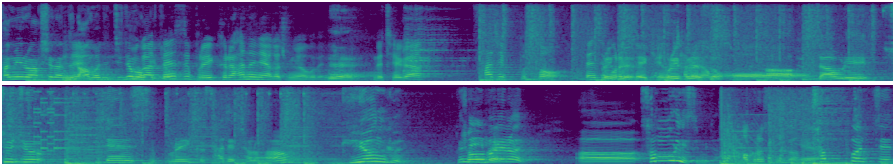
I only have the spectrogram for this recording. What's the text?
3위는 확실한데 이제 나머지는 누가 찢어먹기죠. 댄스 브레이크를 하느냐가 중요하거든요. 예. 근데 제가 40부터 댄스 브레이크에 계속 참여를 하고? 있어요. 어. 자, 우리 슈즈 댄스 브레이크 4대 천왕 규현군. 근데 처음에. 이번에는 어, 선물이 있습니다. 아 그렇습니까? 첫 번째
